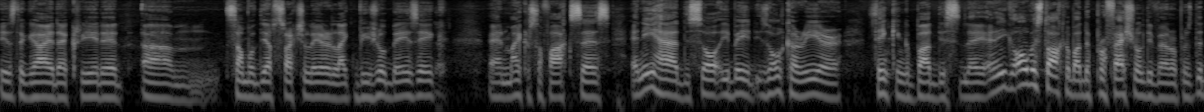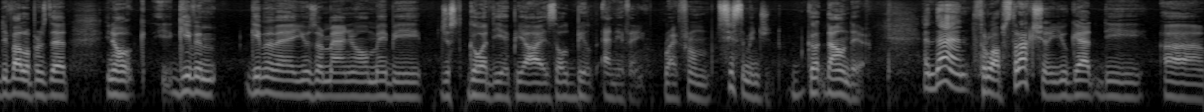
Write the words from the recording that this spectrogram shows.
is the guy that created um, some of the abstraction layer like Visual Basic and Microsoft Access, and he had this whole, he made his whole career thinking about this layer, and he always talked about the professional developers, the developers that you know give him give them a user manual, maybe just go at the APIs, they'll build anything, right, from system engine, down there. And then through abstraction, you get the, uh,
